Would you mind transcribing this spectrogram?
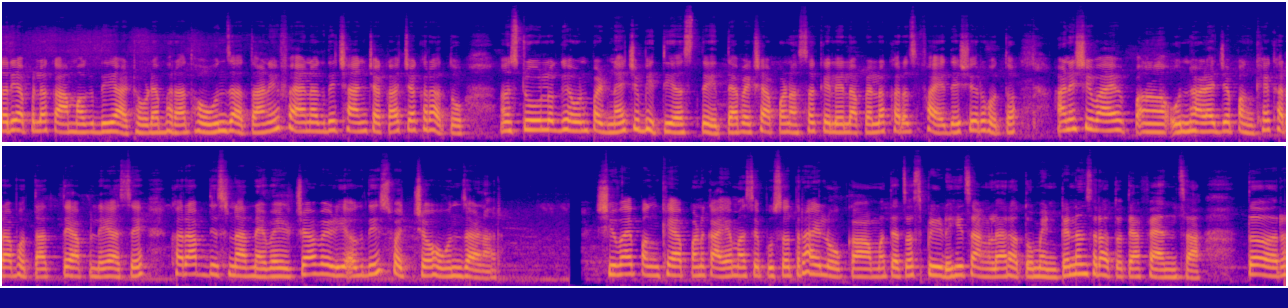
तरी आपलं काम अगदी आठवड्याभरात होऊन जातं आणि फॅन अगदी छान चकाचक राहतो. स्टूल घेऊन पडण्याची भीती असते त्यापेक्षा आपण असं केलेलं आपल्याला खरंच फायदेशीर होतं. आणि शिवाय उन्हाळ्यात जे पंखे खराब होतात ते आपले असे खराब दिसणार नाही. वेळच्या वेळी अगदी स्वच्छ होऊन जाणार. शिवाय पंखे आपण कायम असे पुसत राहिलो का? मग त्याचा स्पीडही चांगला राहतो मेंटेनन्स राहतो त्या फॅनचा. तर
